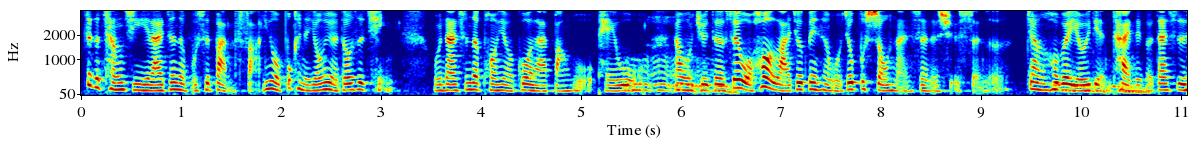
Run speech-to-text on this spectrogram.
这个长期以来真的不是办法，因为我不可能永远都是请我男生的朋友过来帮我陪我。那我觉得，所以我后来就变成我就不收男生的学生了。这样会不会有一点太那个？但是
